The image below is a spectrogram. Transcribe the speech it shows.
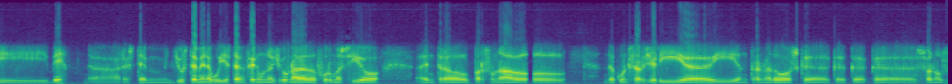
i bé, ara estem, justament avui estem fent una jornada de formació entre el personal de consergeria i entrenadors que, que, que, que són els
